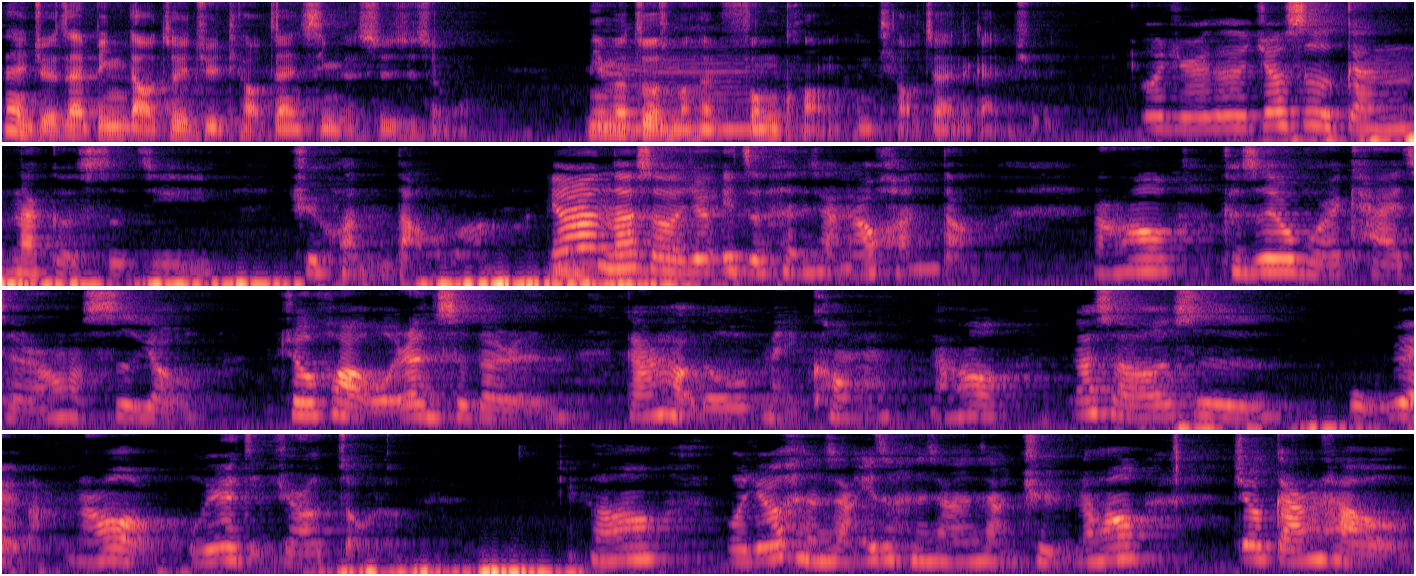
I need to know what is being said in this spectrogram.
那你觉得在冰岛最具挑战性的事是什么？你有没有做什么很疯狂、很挑战的感觉？我觉得就是跟那个司机去环岛吧，因为那时候就一直很想要环岛，然后可是又不会开车，然后室友就话我认识的人刚好都没空，然后那时候是五月吧，然后五月底就要走了，然后。我就很想，一直很想很想去，然后就刚好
